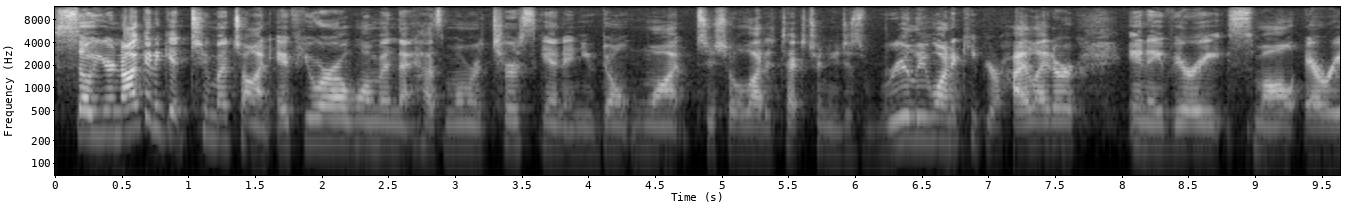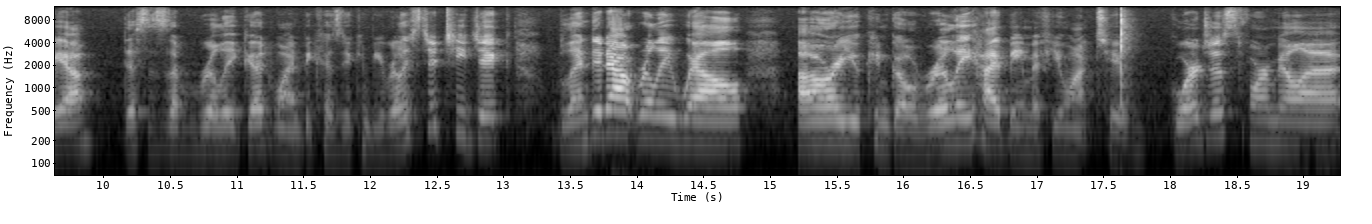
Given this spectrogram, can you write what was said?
so you're not going to get too much on if you are a woman that has more mature skin and you don't want to show a lot of texture and you just really want to keep your highlighter in a very small area this is a really good one because you can be really strategic blend it out really well or you can go really high beam if you want to. Gorgeous formula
